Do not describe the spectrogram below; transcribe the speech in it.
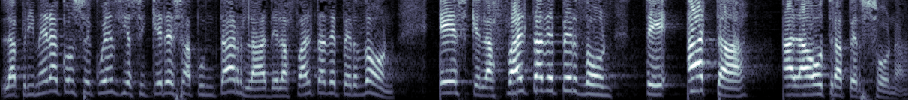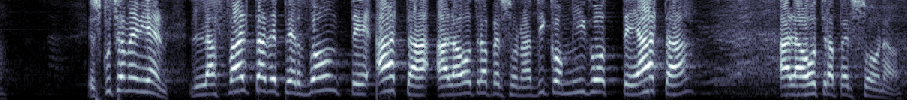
La primera consecuencia, si quieres apuntarla, de la falta de perdón, es que la falta de perdón te ata a la otra persona. Escúchame bien, la falta de perdón te ata a la otra persona. Di conmigo, te ata a la otra persona.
